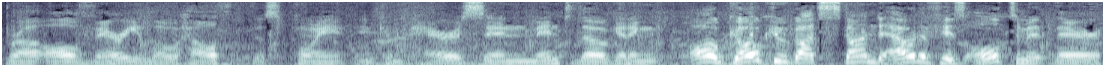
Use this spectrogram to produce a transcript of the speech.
Bruh, all very low health at this point in comparison. Mint, though, getting... Oh, Goku got stunned out of his ultimate there.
